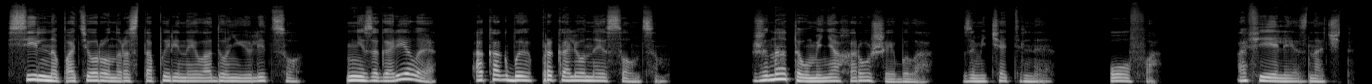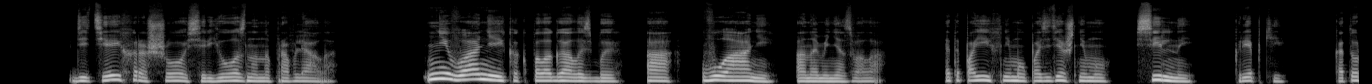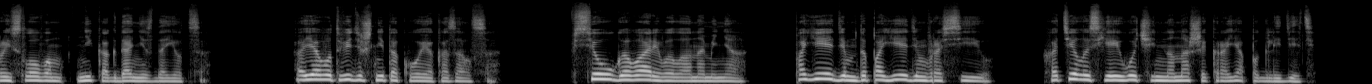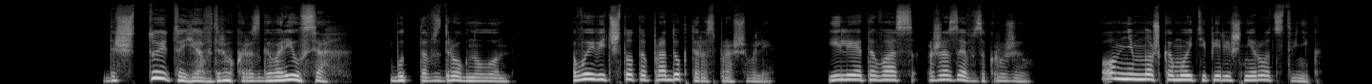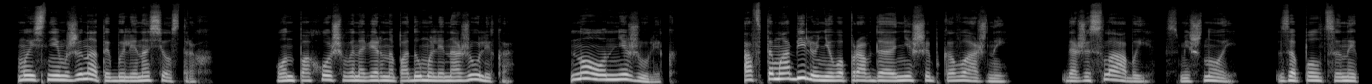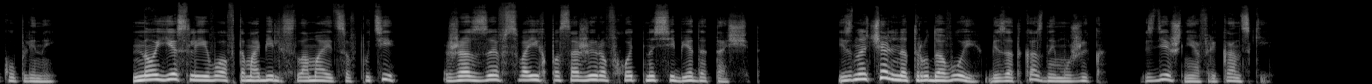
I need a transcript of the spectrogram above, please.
Сильно потер он растопыренной ладонью лицо. Не загорелое, а как бы прокаленное солнцем. Жена-то у меня хорошая была, замечательная. Офа. Офелия, значит. Детей хорошо, серьезно направляла. Не Ваней, как полагалось бы, а Вуани она меня звала. Это по-ихнему, по-здешнему, сильный, крепкий, который словом никогда не сдается. А я вот, видишь, не такой оказался. Все уговаривала она меня. Поедем, да поедем в Россию. Хотелось ей очень на наши края поглядеть. «Да что это я вдруг разговорился?» Будто вздрогнул он. «Вы ведь что-то про доктора спрашивали? Или это вас Жозеф закружил? Он немножко мой теперешний родственник. Мы с ним женаты были на сестрах. Он похож, вы, наверное, подумали, на жулика. Но он не жулик. Автомобиль у него, правда, не шибко важный. Даже слабый, смешной, за полцены купленный. Но если его автомобиль сломается в пути, Жозеф своих пассажиров хоть на себе дотащит. Изначально трудовой, безотказный мужик, здешний африканский.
